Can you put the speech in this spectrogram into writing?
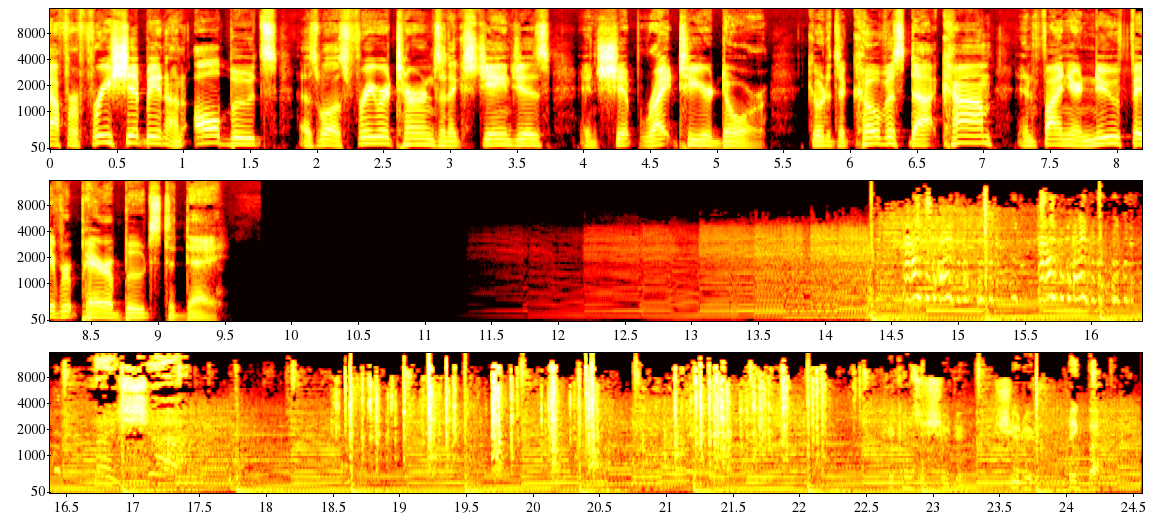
offer free shipping on all boots, as well as free returns and exchanges, and ship right to your door. Go to tecovas.com and find your new favorite pair of boots today. Nice shot. Here comes a shooter. Shooter. Big buck.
